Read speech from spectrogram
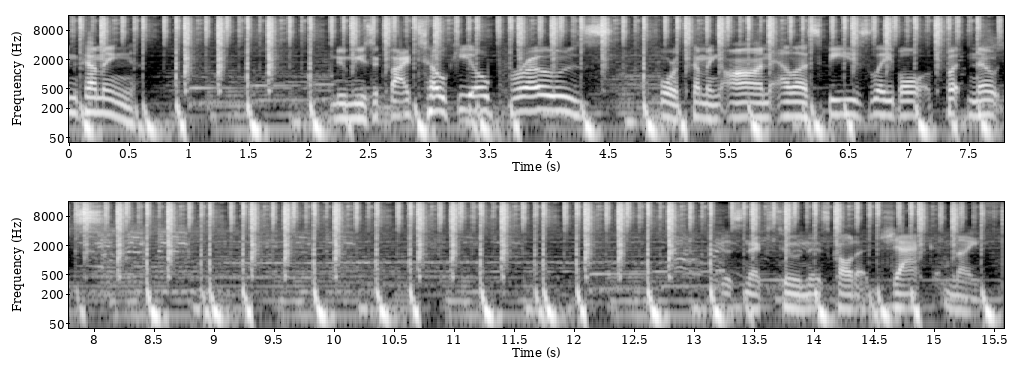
Incoming. New music by Tokyo Prose. Forthcoming on LSB's label Footnotes. This next tune is called Jackknife.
